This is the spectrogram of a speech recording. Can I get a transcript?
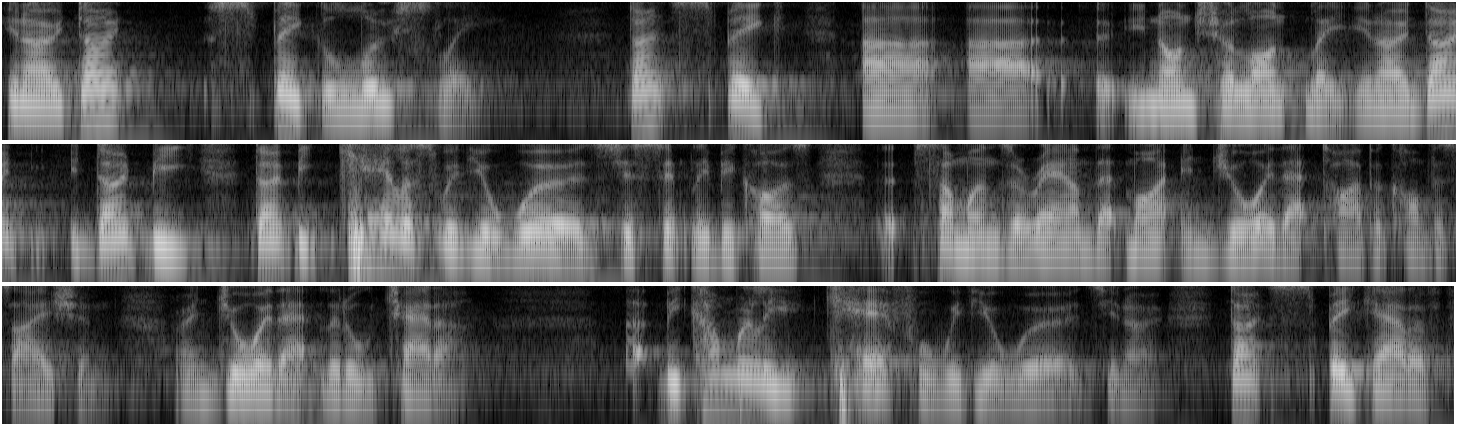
You know, don't speak loosely. Don't speak uh, uh, nonchalantly. You know, don't, don't, be, don't be careless with your words just simply because someone's around that might enjoy that type of conversation or enjoy that little chatter. Become really careful with your words. You know, don't speak out of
